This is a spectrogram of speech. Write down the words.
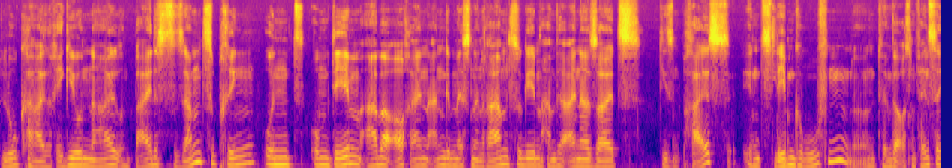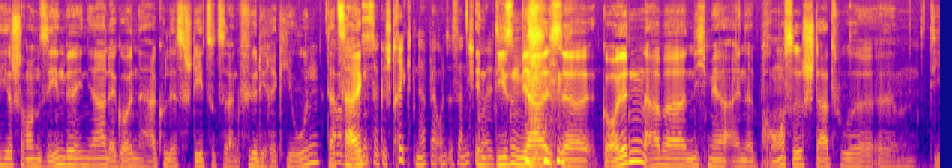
lokal, regional und beides zusammenzubringen. Und um dem aber auch einen angemessenen Rahmen zu geben, haben wir einerseits diesen Preis ins Leben gerufen. Und wenn wir aus dem Fenster hier schauen, sehen wir ihn ja. Der goldene Herkules steht sozusagen für die Region. Da aber zeigen, bei uns ist er gestrickt, ne? Bei uns ist er nicht golden. In diesem Jahr ist er golden, aber nicht mehr eine Bronzestatue, ähm, die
